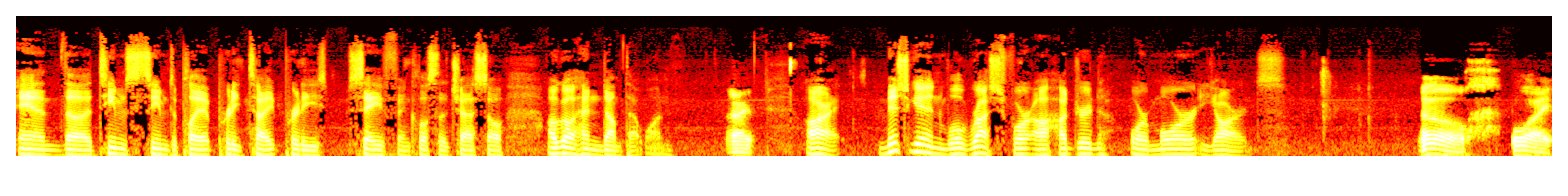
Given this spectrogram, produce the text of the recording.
and the teams seem to play it pretty tight, pretty safe, and close to the chest. So I'll go ahead and dump that one. All right. All right, Michigan will rush for a hundred or more yards. Oh boy.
